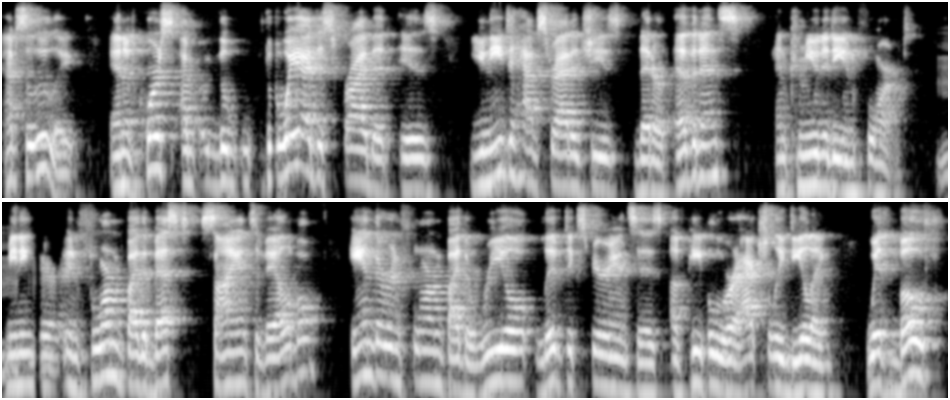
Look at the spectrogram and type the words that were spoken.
Absolutely, and of course, um, the the way I describe it is you need to have strategies that are evidence and community informed, mm-hmm. meaning they're informed by the best science available and they're informed by the real lived experiences of people who are actually dealing with both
